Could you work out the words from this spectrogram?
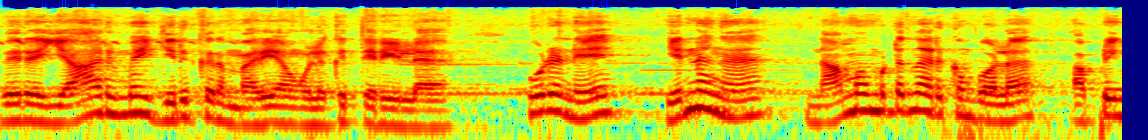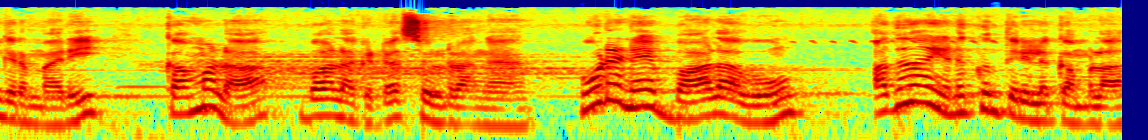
வேற யாருமே இருக்கிற மாதிரி அவங்களுக்கு தெரியல. உடனே என்னங்க நாம் மட்டும்தான் இருக்கும் போல? அப்படிங்கிற மாதிரி கமலா பாலா கிட்ட சொல்கிறாங்க உடனே பாலாவும் அதுதான் எனக்கும் தெரியல கமலா.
